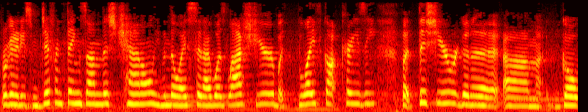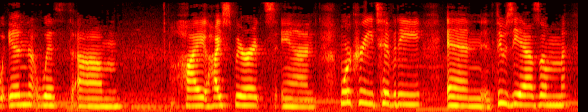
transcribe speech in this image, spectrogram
We're going to do some different things on this channel, even though I said I was last year, but life got crazy. But this year we're going to um, go in with... Um, high high spirits and more creativity and enthusiasm.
